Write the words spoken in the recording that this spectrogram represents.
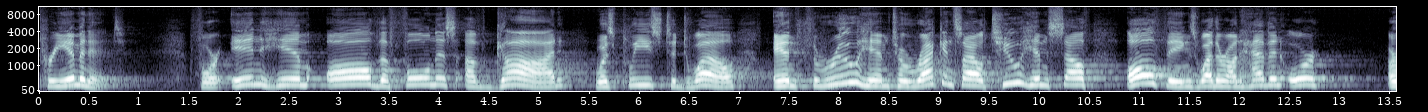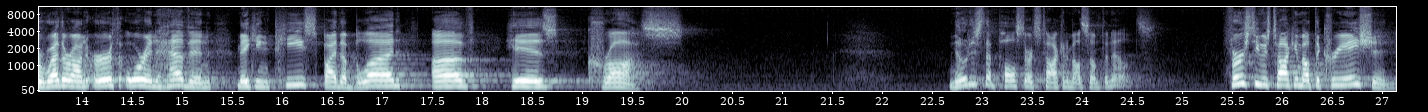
preeminent. For in him all the fullness of God was pleased to dwell, and through him to reconcile to himself all things, whether on heaven or, or whether on earth or in heaven, making peace by the blood of his cross. Notice that Paul starts talking about something else. First, he was talking about the creation.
